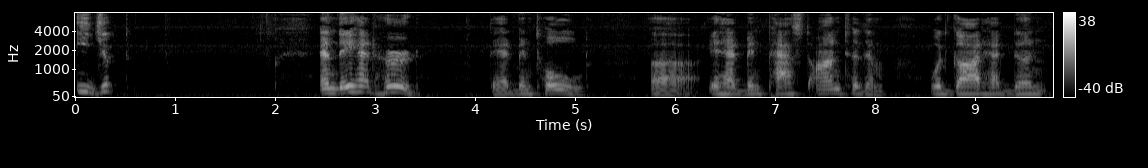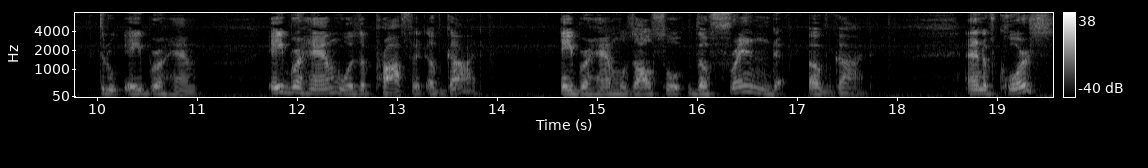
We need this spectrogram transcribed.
Egypt. And they had heard, they had been told, uh, it had been passed on to them what God had done through Abraham. Abraham was a prophet of God. Abraham was also the friend of God. And of course,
